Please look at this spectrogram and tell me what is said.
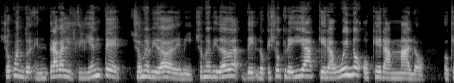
Yo cuando entraba el cliente, yo me olvidaba de mí, yo me olvidaba de lo que yo creía que era bueno o que era malo, ¿ok?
